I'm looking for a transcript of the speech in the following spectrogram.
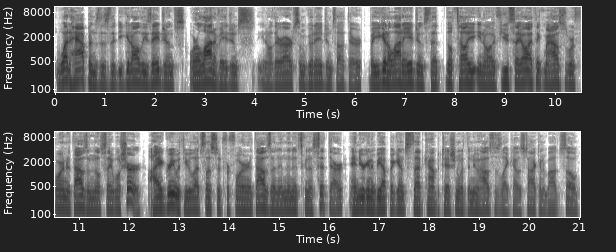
what happens is that you get all these agents or a lot of agents, you know, there are some good agents out there, but you get a lot of agents that they'll tell you, you know, if you say, "Oh, I think my house is worth 400,000," they'll say, "Well, sure. I agree with you. Let's list it for 400,000." And then it's going to sit there and you're going to be up against that competition with the new houses like I was talking about. So,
